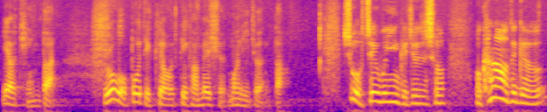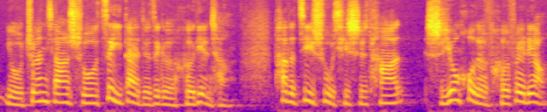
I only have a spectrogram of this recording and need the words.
要停办。如果不 decommission，问题就很大。是我追问一个，就是说我看到这个有专家说，这一代的这个核电厂，它的技术其实它使用后的核废料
